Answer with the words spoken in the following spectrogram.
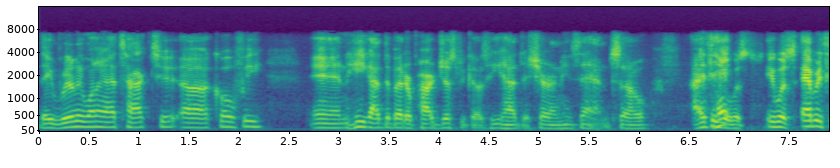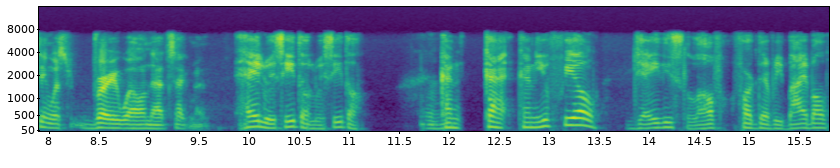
they really want to attack to uh, Kofi, and he got the better part just because he had the share in his hand. So I think Hey. it was it was everything was very well in that segment. Hey, Luisito, Luisito, Mhm. can can can you feel JD's love for the revival?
